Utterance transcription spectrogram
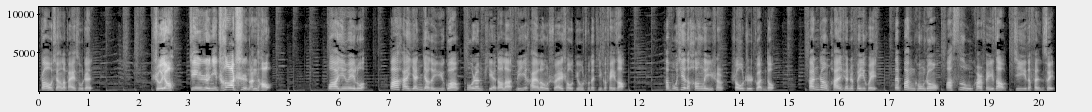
照向了白素贞。蛇妖，今日你插翅难逃！话音未落，法海眼角的余光突然瞥到了李海龙甩手丢出的几个肥皂。他不屑地哼了一声，手指转动，禅杖盘旋着飞回，在半空中把四五块肥皂击得粉碎。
